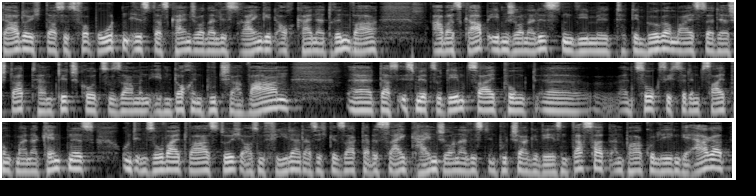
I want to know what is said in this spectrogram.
dadurch, dass es verboten ist, dass kein Journalist reingeht, auch keiner drin war. Aber es gab eben Journalisten, die mit dem Bürgermeister der Stadt, Herrn Klitschko, zusammen eben doch in Butscha waren das ist mir zu dem Zeitpunkt, äh, entzog sich zu dem Zeitpunkt meiner Kenntnis und insoweit war es durchaus ein Fehler, dass ich gesagt habe, es sei kein Journalist in Butscha gewesen. Das hat ein paar Kollegen geärgert,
